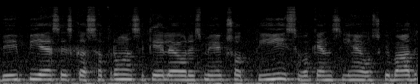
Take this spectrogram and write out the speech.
B P S इसका सत्रहवा स्केल है और इसमें 130 वैकेंसी हैं। उसके बाद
